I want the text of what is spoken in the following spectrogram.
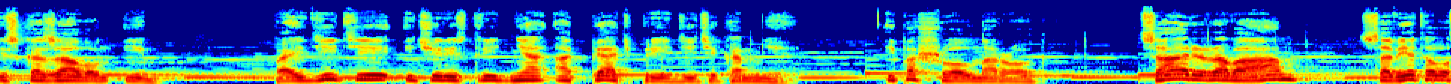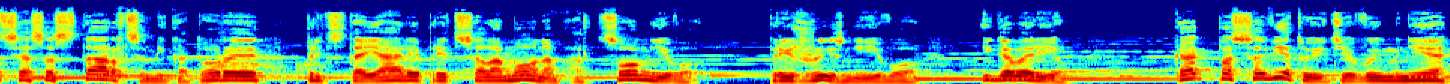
И сказал Он им, «Пойдите и через три дня опять придите ко мне». И пошел народ. Царь Раваам советовался со старцами, которые предстояли пред Соломоном, отцом его, при жизни его, и говорил, «Как посоветуете вы мне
